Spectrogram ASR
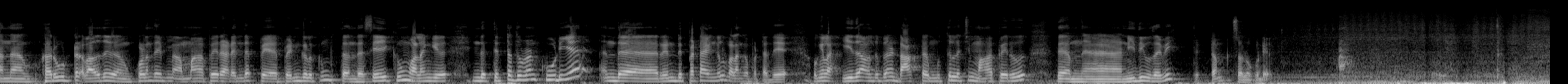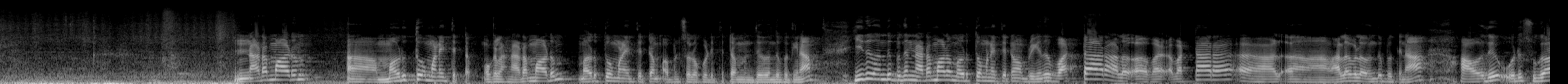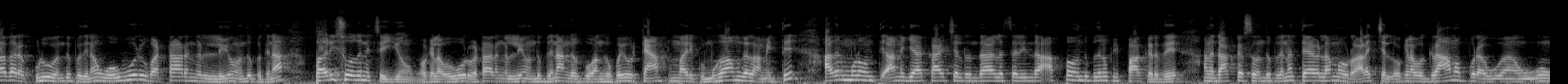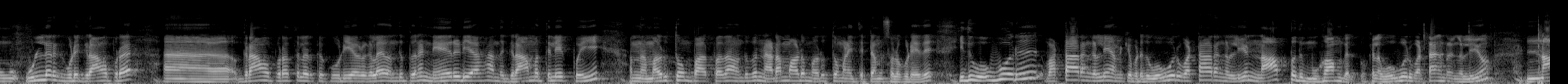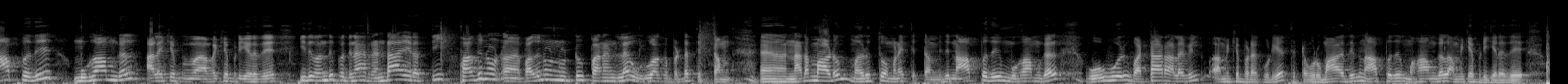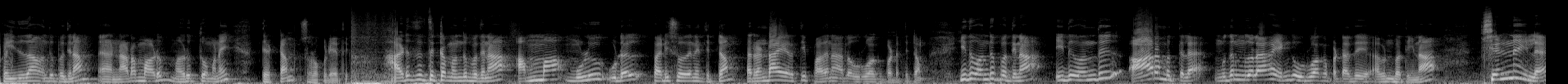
அந்த- கருவுற்ற அதாவது குழந்தை ம- மகப்பேறு அடைந்த பெ பெண்களுக்கும் அந்த சேய்க்கும் வழங்கிய இந்த திட்டத்துடன் கூடிய இந்த ரெண்டு பெட்டகங்கள் வழங்கப்பட்டது. ஓகேங்களா? இதுதான் வந்து பார்த்தீங்கன்னா டாக்டர் முத்துலட்சுமி மகப்பேறு நிதி உதவி திட்டம் சொல்லக்கூடியது. நடமாடும் மருத்துவமனை திட்டம். ஓகேங்களா? நடமாடும் மருத்துவமனை திட்டம் அப்படின்னு சொல்லக்கூடிய திட்டம் இது வந்து பார்த்திங்கன்னா இது வந்து பார்த்திங்கன்னா நடமாடும் மருத்துவமனை திட்டம் அப்படிங்கிறது வட்டார அளவு வட்டார அளவில் வந்து பார்த்திங்கன்னா அதாவது ஒரு சுகாதார குழு வந்து பார்த்திங்கன்னா ஒவ்வொரு வட்டாரங்கள்லேயும் வந்து பார்த்திங்கன்னா பரிசோதனை செய்யும். ஓகேங்களா? ஒவ்வொரு வட்டாரங்கள்லேயும் வந்து பார்த்திங்கன்னா அங்கே அங்கே போய் ஒரு கேம்ப் மாதிரி இப்போ முகாம்கள் அமைத்து அதன் மூலம் வந்து அன்றைக்கி யார் காய்ச்சல் இருந்தால் இல்லை சரி இருந்தால் அப்போ வந்து பார்த்திங்கன்னா போய் பார்க்குறது அந்த டாக்டர்ஸ் வந்து பார்த்திங்கன்னா தேவையில்லாமல் ஒரு அலைச்சல். ஓகேங்களா? ஒரு கிராமப்புற உள்ளே இருக்கக்கூடிய கிராமப்புற கிராமப்புறத்தில் இருக்கக்கூடியவர்களை வந்து பார்த்திங்கன்னா நேரடியாக அந்த கிராமத்திலே போய் அந்த மருத்துவம் பார்ப்பதான் வந்து நடமாடும் மருத்துவமனை திட்டம் சொல்லக்கூடியது. இது ஒவ்வொரு வட்டாரங்கள்லையும் அமைக்கப்படுது. ஒவ்வொரு வட்டாரங்கள்லையும் நாற்பது முகாம்கள் ஓகேங்களா? ஒவ்வொரு வட்டாரங்கள்லையும் நாற்பது முகாம்கள் அழைக்க வைக்கப்படுகிறது. இது வந்து பார்த்தீங்கன்னா ரெண்டாயிரத்தி பதினொன்று பதினொன்று டு பன்னெண்டில் உருவாக்கப்பட்ட திட்டம். நடமாடும் மருத்துவமனை திட்டம். இது நாற்பது முகாம்கள் ஒவ்வொரு வட்டார அளவில் அமைக்கப்படக்கூடிய திட்டம். ஒரு மாதத்துக்கு நாற்பது முகாம்கள் அமைக்கப்படுகிறது. இதுதான் வந்து பார்த்தீங்கன்னா நடமாடும் மருத்துவமனை திட்டம் சொல்லக்கூடியது. அடுத்த திட்டம் வந்து பார்த்தீங்கன்னா அம்மா முழு உடல் பரிசோதனை திட்டம் ரெண்டாயிரத்தி பதினாறில் உருவாக்கப்பட்ட திட்டம். இது வந்து பார்த்தீங்கன்னா இது வந்து ஆரம்பத்தில் முதன் முதலாக எங்கே உருவாக்கப்பட்டது அப்படின்னு பார்த்தீங்கன்னா சென்னையில்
